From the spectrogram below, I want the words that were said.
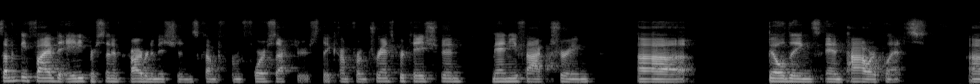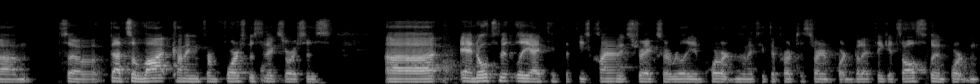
75 to 80% of carbon emissions come from four sectors. They come from transportation, manufacturing, uh, buildings, and power plants. Um, so that's a lot coming from four specific sources. Uh, and ultimately, I think that these climate strikes are really important, and I think the protests are important. But I think it's also important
